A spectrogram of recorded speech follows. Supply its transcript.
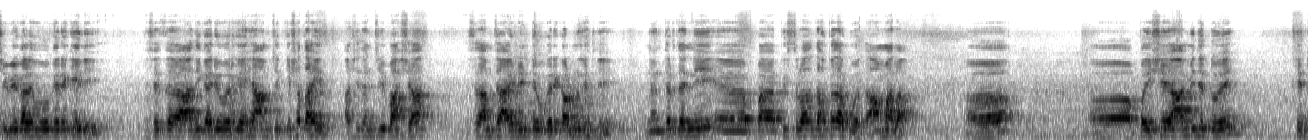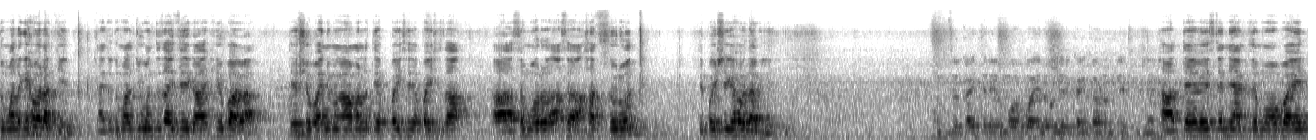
शिवेगाळी वगैरे केली. तसेच अधिकारी वर्ग हे आमच्या केशात आहेत अशी त्यांची भाषा तसेच आमचे आयडेंटिटी वगैरे काढून घेतले. नंतर त्यांनी प पिस्तुलाचा धाक दाखवत आम्हाला. पैसे आम्ही देतोय हे तुम्हाला घ्यावं लागतील. नाही तर तुम्हाला जिवंत जायचं आहे का हे बघा. त्या हिशोबाने मग आम्हाला त्या पैसे पैशाचा समोर असं हात करून ते पैसे घ्यावे लागले. तुमचं काहीतरी मोबाईल वगैरे काही काढून घेतलेलं आहे. हां त्यावेळेस त्यांनी आमचा मोबाईल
